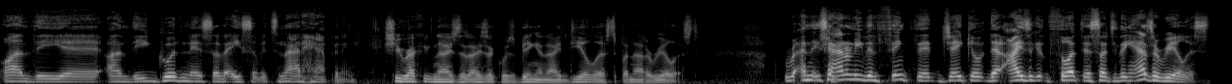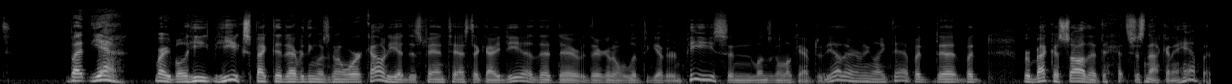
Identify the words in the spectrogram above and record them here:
on the uh, on the goodness of Esav. It's not happening. She recognized that Isaac was being an idealist, but not a realist. And they say, I don't even think that Jacob, that Isaac thought there's such a thing as a realist. But yeah, Right. Well, he he expected everything was going to work out. He had this fantastic idea that they're they're going to live together in peace, and one's going to look after the other, everything like that. But uh, but Rebecca saw that that's just not going to happen.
